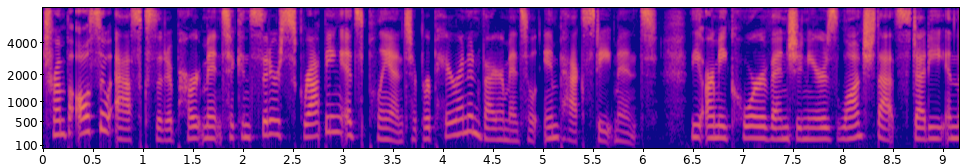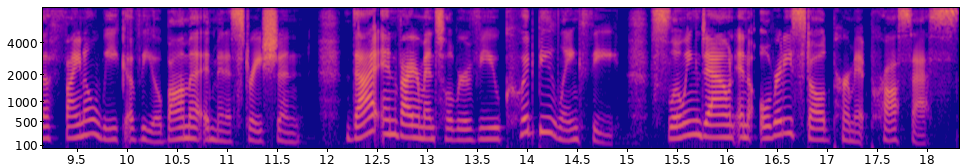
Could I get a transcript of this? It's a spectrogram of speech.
Trump also asks the department to consider scrapping its plan to prepare an environmental impact statement. The Army Corps of Engineers launched that study in the final week of the Obama administration. That environmental review could be lengthy, slowing down an already stalled permit process.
